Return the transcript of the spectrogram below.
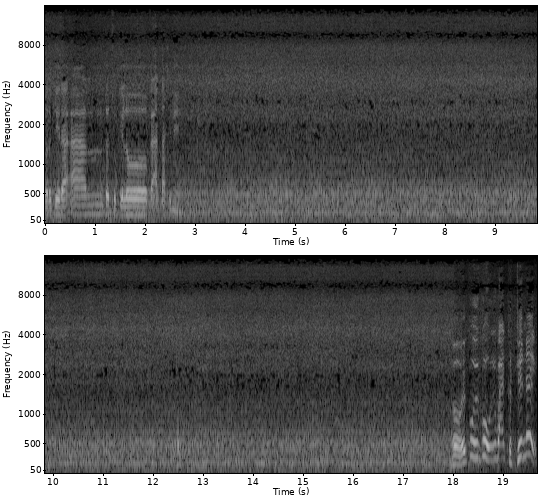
Perkiraan 7 kilo ke atas ini. Oh, iku iku iwak gede nih.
